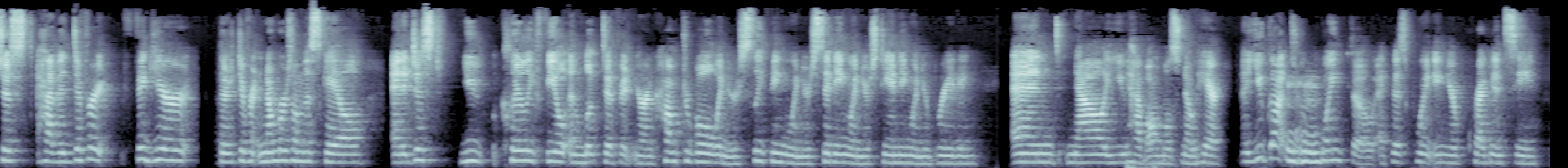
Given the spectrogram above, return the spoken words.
just have a different figure. There's different numbers on the scale, and it just you clearly feel and look different. You're uncomfortable when you're sleeping, when you're sitting, when you're standing, when you're breathing. And now you have almost no hair. Now you got mm-hmm. to a mm-hmm. point though, at this point in your pregnancy,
